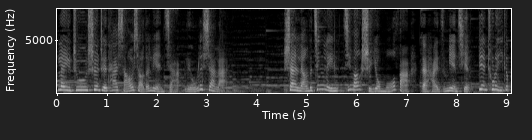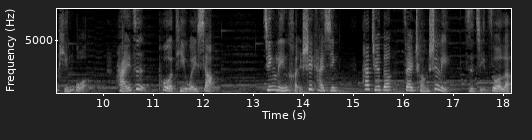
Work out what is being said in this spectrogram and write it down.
泪珠顺着他小小的脸颊流了下来。善良的精灵急忙使用魔法，在孩子面前变出了一个苹果，孩子。破涕为笑，精灵很是开心。他觉得在城市里自己做了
